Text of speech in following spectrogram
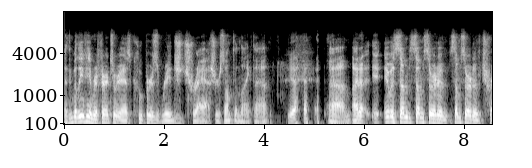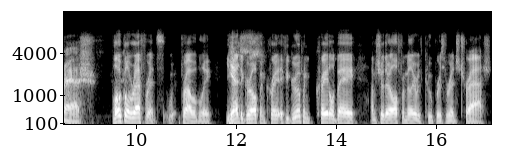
I believe he referred to her as Cooper's Ridge Trash or something like that. Yeah. Um, I don't. It, it was some some sort of some sort of trash. Local reference probably. You had to grow up in Cra- if you grew up in Cradle Bay, I'm sure they're all familiar with Cooper's Ridge trash.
